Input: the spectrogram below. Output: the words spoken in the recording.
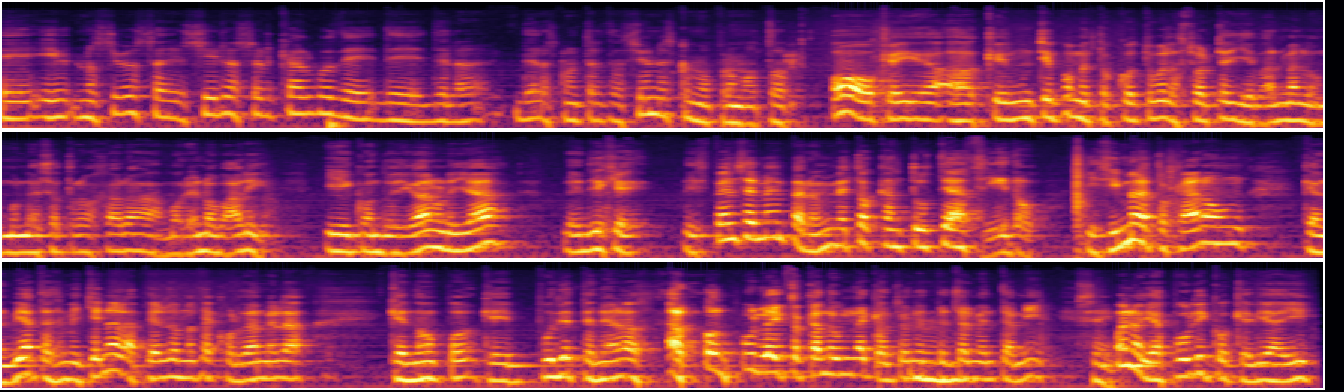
eh, nos ibas a decir acerca algo de, de, de la- de las contrataciones como promotor. Oh, ok, a- que un tiempo me tocó, tuve la suerte de llevarme a los mones a trabajar a Moreno Valley. Y cuando llegaron allá, les dije, dispénsenme, pero a mí me tocan tú te has ido. Y sí me la tocaron, que olvídate, se me llena la piel nomás de acordármela, que no que pude tener a, a los tocando una canción especialmente a mí. Sí. Bueno, y al público que había ahí.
